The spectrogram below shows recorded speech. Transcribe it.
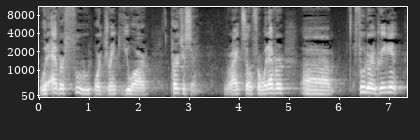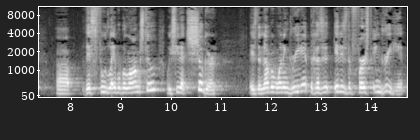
whatever food or drink you are purchasing. Right? So for whatever uh, food or ingredient uh, this food label belongs to, we see that sugar is the number one ingredient because it, it is the first ingredient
